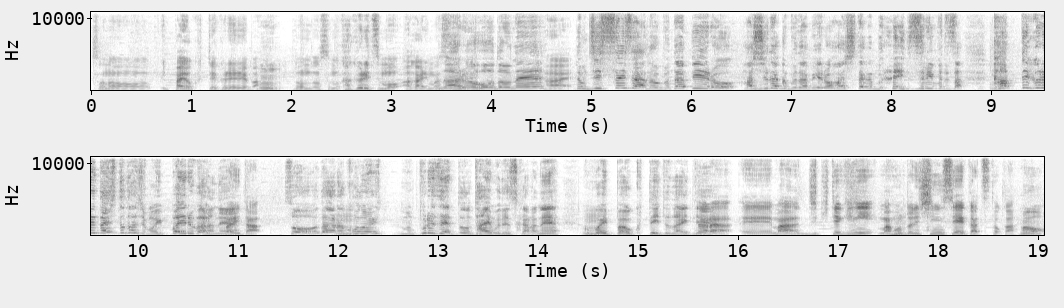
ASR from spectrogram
そのいっぱい送ってくれれば、ん。どんどんその確率も上がりますなるほどね、はい。でも実際さあの豚ピエロ「ハッシュタグ豚ピエロ」ハッシュタグブレインスリープ」でさ、買ってくれた人たちもいっぱいいるからね。いっぱいいたそうだからこの、もうプレゼントのタイムですからね。ここはいっぱい送っていただいて、だから、えーまあ時期的に、まあ、本当に新生活とか、うん。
